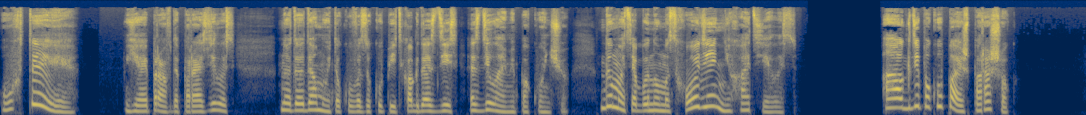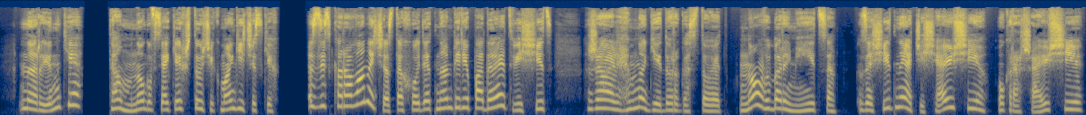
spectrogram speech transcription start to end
«Ух ты!» Я и правда поразилась. Надо домой такого закупить, когда здесь с делами покончу. Думать об ином исходе не хотелось. «А где покупаешь порошок?» «На рынке. Там много всяких штучек магических. Здесь караваны часто ходят, нам перепадает вещиц. Жаль, многие дорого стоят, но выбор имеется. Защитные, очищающие, украшающие».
